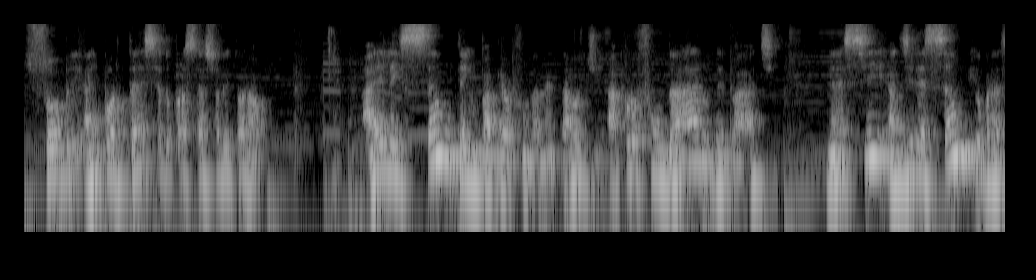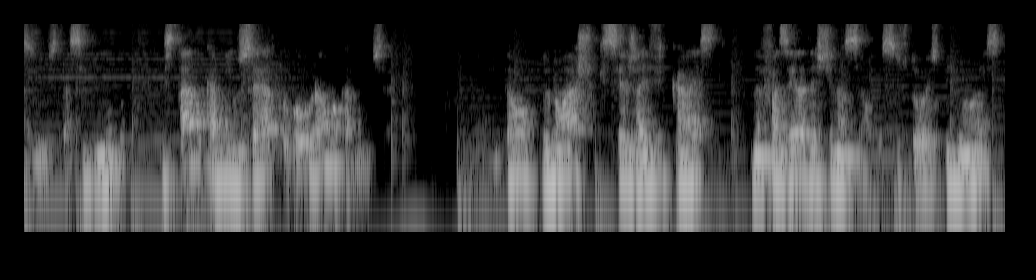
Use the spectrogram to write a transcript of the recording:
sobre a importância do processo eleitoral. A eleição tem um papel fundamental de aprofundar o debate né, se a direção que o Brasil está seguindo está no caminho certo ou não no caminho certo. Então, eu não acho que seja eficaz né, fazer a destinação desses 2 bilhões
